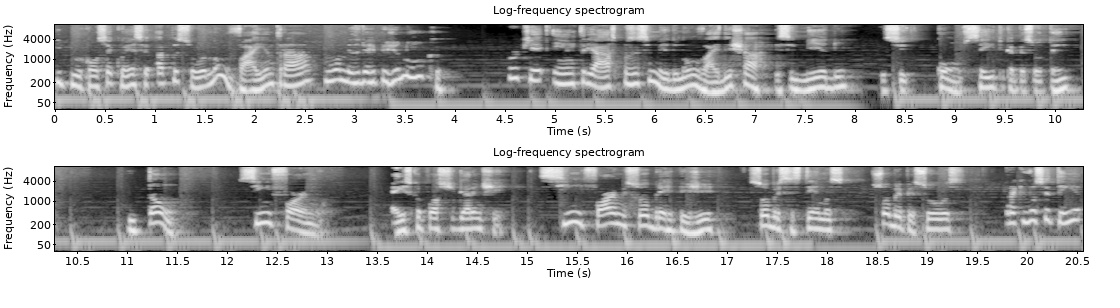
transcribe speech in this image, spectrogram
e por consequência a pessoa não vai entrar numa mesa de RPG nunca. Porque, entre aspas, esse medo não vai deixar. Esse medo, esse conceito que a pessoa tem. Então, se informe. É isso que eu posso te garantir. Se informe sobre RPG, sobre sistemas, sobre pessoas, para que você tenha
